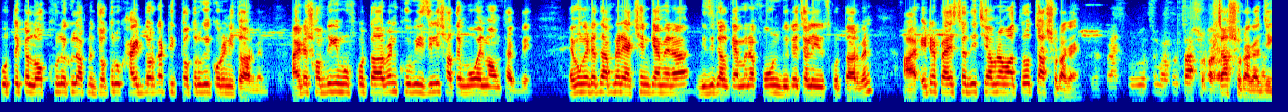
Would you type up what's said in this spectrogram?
প্রত্যেকটা লক খুলে খুলে আপনার যতটুকু হাইট দরকার ঠিক ততটুকুই করে নিতে পারবেন। আর এটা সব দিকে মুভ করতে পারবেন খুব ইজিলি সাথে মোবাইল মাউন্ট থাকবে। এবং এটাতে আপনার action camera digital camera phone দুইটাই চালিয়ে ইউজ করতে পারবেন। আর এটার প্রাইসটা দিচ্ছি আমরা মাত্র চারশো টাকায়। এর প্রাইস করবে হচ্ছে মাত্র 400 টাকা। চারশো টাকা জি।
